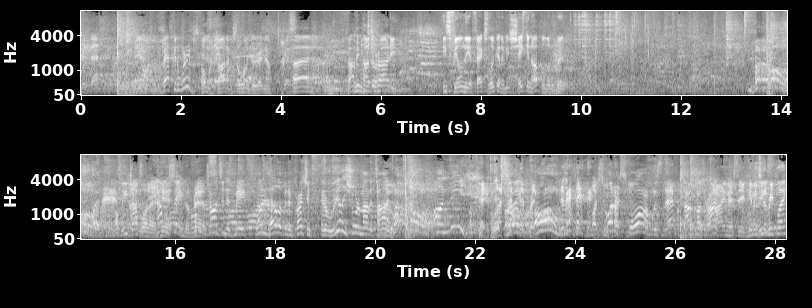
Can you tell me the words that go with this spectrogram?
Basket. Basket of ribs. Oh my God, I'm so hungry right now. Uh, Tommy Maserati. He's feeling the effects. Look at him. He's shaking up a little bit. Oh man, Lee Johnson. What a and I will hit say, Lee. Johnson has made one hell of an impression in a really short amount of time. Okay, well that's, that's different. Oh, take much to what a impress you. forearm was that from Tommy Maserati? I missed it. Give me see the replay.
